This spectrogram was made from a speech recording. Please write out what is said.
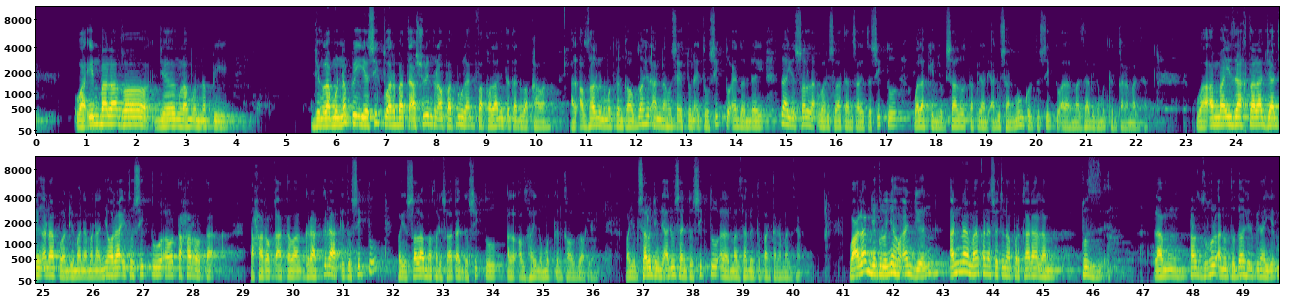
Wa in balagha jeung lamun nepi. Jeung lamun nepi ieu tu arba'ata asyurin kana 4 bulan faqalani tata dua kawan. Al-azharu numutkan kau zahir annahu saytuna itu siktu aidan dai la yusalla wa disalatan salitu siktu walakin yugsalu tapi na diadusan mungkul tu siktu alal mazhabi numutkan kana mazhab. Wa amma iza ikhtala jajing anapun di mana-mana nyora itu siktu atau taharrota taharroka atau gerak-gerak itu siktu Wayu salam maka disalatan itu siktu al-azhari numutkan kau zahir. Wayuk salu jeung diadusan itu siktu alal mazhab tepan kana mazhab. Wa alam jeung kudunya ho anjeun annama kana satuna perkara lam tuz lam tazhur anu tudahir pina ieu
